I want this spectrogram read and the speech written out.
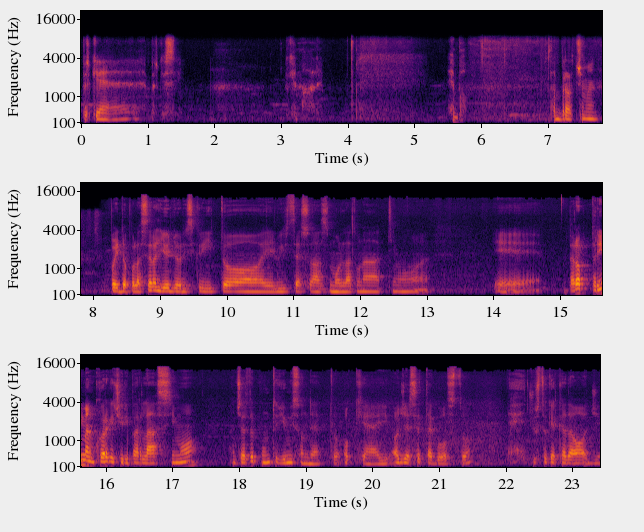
Perché, perché sì, che male. E boh, t'abbraccio, man. Poi dopo la sera io gli ho riscritto e lui stesso ha smollato un attimo. Eh. E- Però prima ancora che ci riparlassimo, a un certo punto io mi sono detto, ok, oggi è il 7 agosto, è giusto che accada oggi.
